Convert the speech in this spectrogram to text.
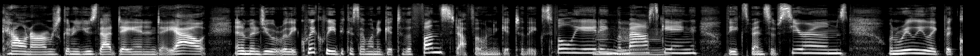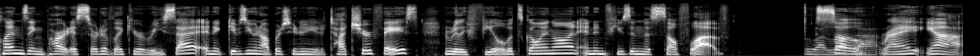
counter. I'm just going to use that day in and day out and i'm going to do it really quickly because i want to get to the fun stuff. I want to get to the exfoliating the mm-hmm. masking the expensive serums when really like the cleansing part is sort of like your reset and it gives you an opportunity to touch your face and really feel what's going on and infuse in this self-love Ooh, I so love that. right yeah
